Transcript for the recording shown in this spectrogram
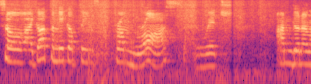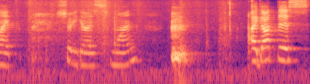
So I got the makeup things from Ross, which I'm gonna like show you guys one. I got this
